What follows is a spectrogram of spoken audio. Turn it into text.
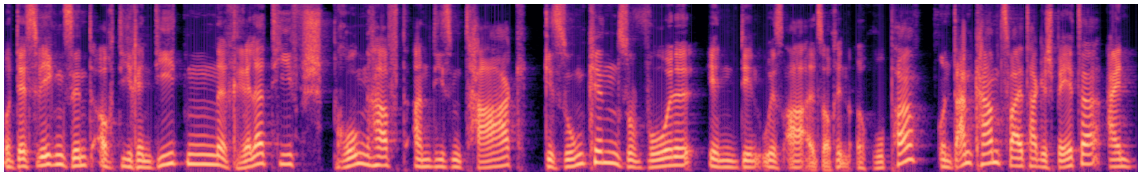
Und deswegen sind auch die Renditen relativ sprunghaft an diesem Tag gesunken, sowohl in den USA als auch in Europa. Und dann kam zwei Tage später ein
